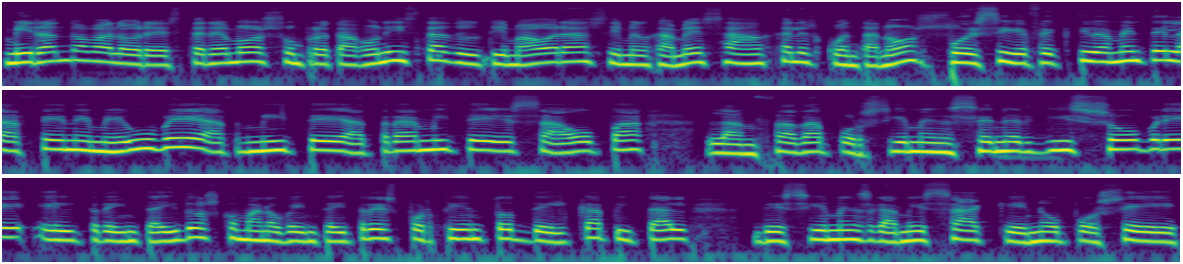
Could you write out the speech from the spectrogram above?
Mirando a valores, tenemos un protagonista de última hora, Siemens Gamesa. Ángeles, cuéntanos. Pues sí, efectivamente, la CNMV admite a trámite esa OPA lanzada por Siemens Energy sobre el 32,93% del capital de Siemens Gamesa que no posee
